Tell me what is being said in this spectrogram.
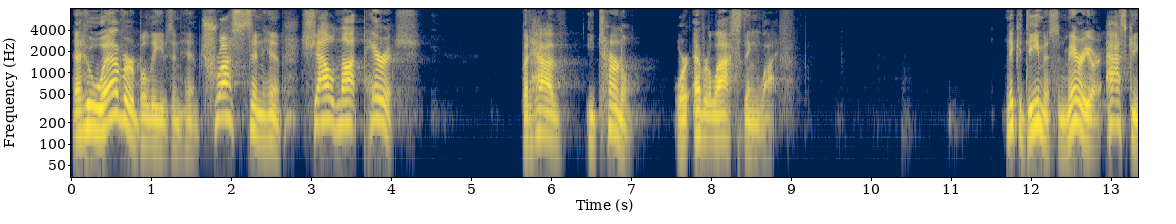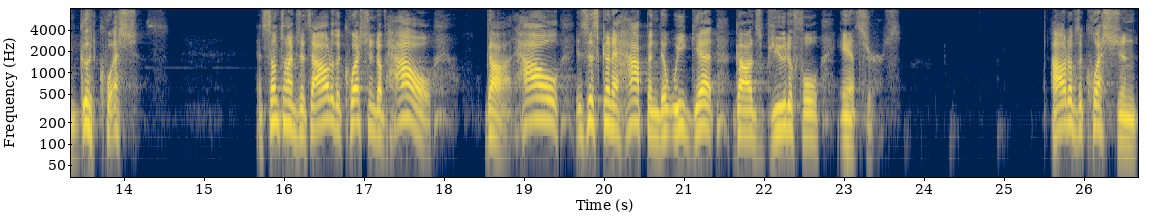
that whoever believes in him, trusts in him, shall not perish, but have eternal or everlasting life. Nicodemus and Mary are asking good questions. And sometimes it's out of the question of how God? How is this going to happen that we get God's beautiful answers? Out of the question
